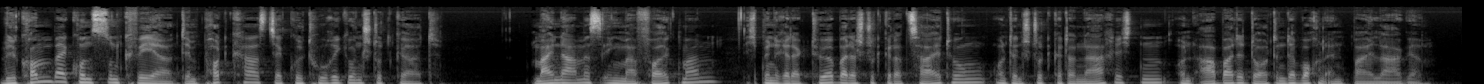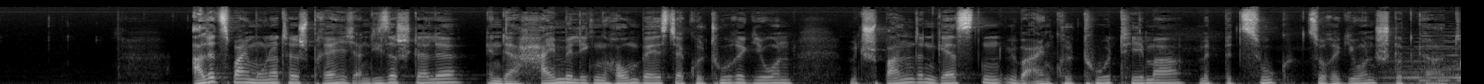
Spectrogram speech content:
Willkommen bei Kunst und Quer, dem Podcast der Kulturregion Stuttgart. Mein Name ist Ingmar Volkmann. Ich bin Redakteur bei der Stuttgarter Zeitung und den Stuttgarter Nachrichten und arbeite dort in der Wochenendbeilage. Alle zwei Monate spreche ich an dieser Stelle in der heimeligen Homebase der Kulturregion mit spannenden Gästen über ein Kulturthema mit Bezug zur Region Stuttgart.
